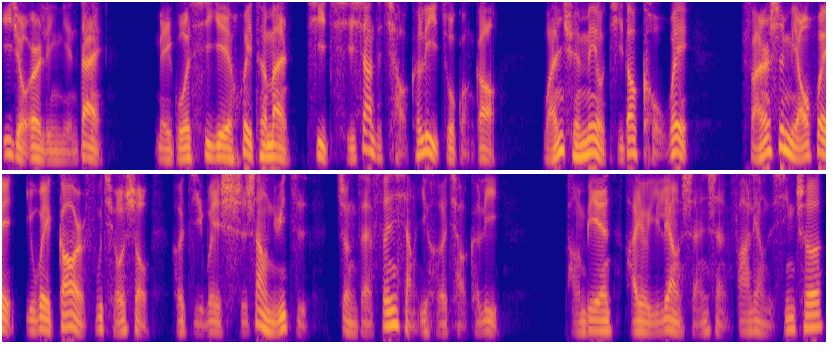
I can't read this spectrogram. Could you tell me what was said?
一九二零年代，美国企业惠特曼替旗下的巧克力做广告，完全没有提到口味，反而是描绘一位高尔夫球手和几位时尚女子正在分享一盒巧克力，旁边还有一辆闪闪发亮的新车。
